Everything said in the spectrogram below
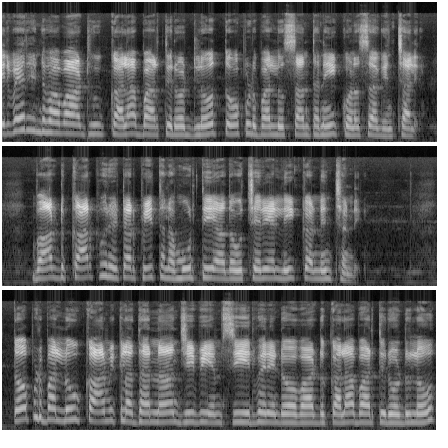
ఇరవై రెండవ వార్డు కళాభారతి రోడ్డులో తోపుడు బళ్ళు సంతని కొనసాగించాలి. వార్డు కార్పొరేటర్ పీతల మూర్తి యాదవ్ చర్యల్ని ఖండించండి. తోపుడు బళ్ళు కార్మికుల ధర్నా జీబీఎంసీ ఇరవై రెండవ వార్డు కళాభారతి రోడ్డులో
